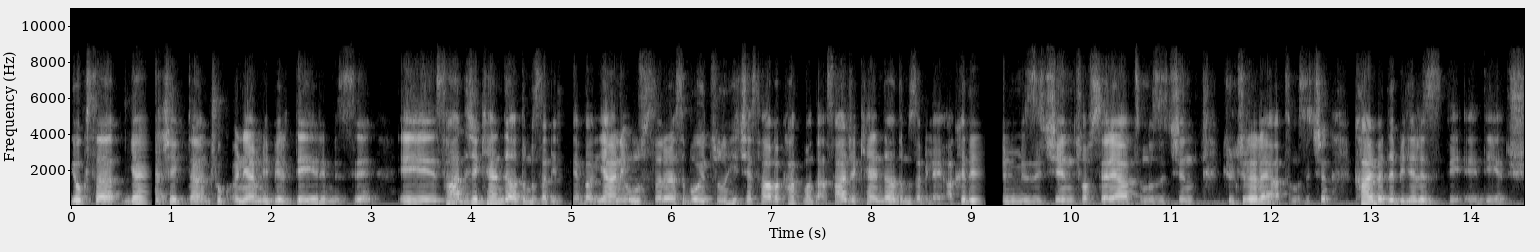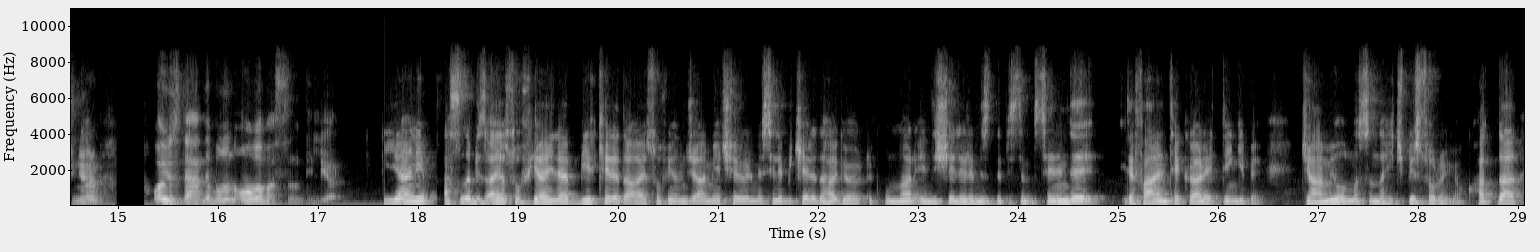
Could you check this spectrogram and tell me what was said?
Yoksa gerçekten çok önemli bir değerimizi e, sadece kendi adımıza bile yani uluslararası boyutunu hiç hesaba katmadan sadece kendi adımıza bile akademimiz için, sosyal hayatımız için, kültürel hayatımız için kaybedebiliriz diye, diye düşünüyorum. O yüzden de bunun olmamasını diliyorum. Yani aslında biz Ayasofya ile bir kere daha Ayasofya'nın camiye çevrilmesiyle bir kere daha gördük. Bunlar endişelerimiz de bizim. Senin de defaen tekrar ettiğin gibi cami olmasında hiçbir sorun yok. Hatta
